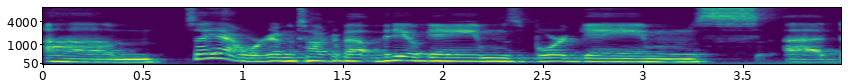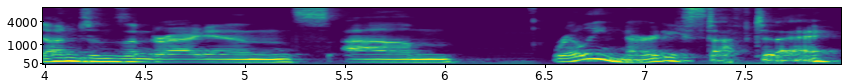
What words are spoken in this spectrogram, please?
Um, so yeah, we're going to talk about video games, board games, uh, Dungeons and Dragons, um, really nerdy stuff today.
